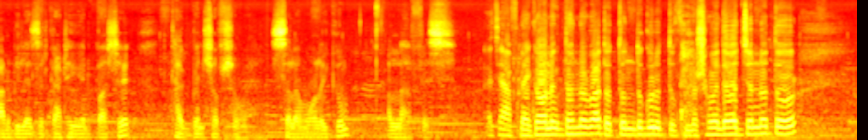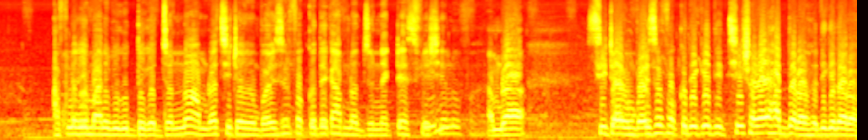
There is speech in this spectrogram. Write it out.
আর বিলাজের কাঠিংয়ের পাশে থাকবেন সবসময়। আসসালামু আলাইকুম। আল্লাহ হাফেজ। আচ্ছা আপনাকে অনেক ধন্যবাদ। অত্যন্ত গুরুত্বপূর্ণ সময় দেওয়ার জন্য। তো আপনার এই মানবিক উদ্যোগের জন্য আমরা চিটাগাং বয়সের পক্ষ থেকে আপনার জন্য একটা স্পেশাল আমরা চিটাগাং বয়সের পক্ষ থেকে দিচ্ছি। সবাই হাত ধরো এদিকে ধরো।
